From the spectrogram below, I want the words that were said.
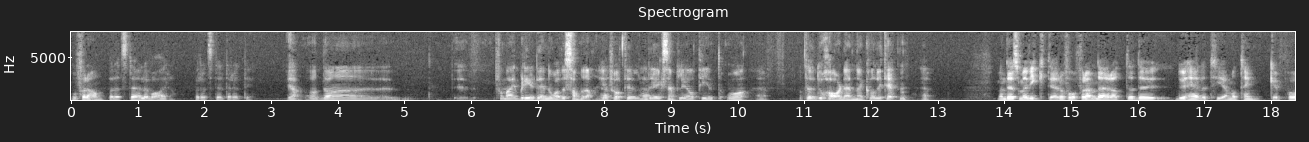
Hvorfor er han på rett sted, eller var på rett sted til rett tid? Ja, og da For meg blir det noe av det samme, da, i forhold til ja. det eksempelet i alpint og ja at du har den kvaliteten. Ja. Men det som er viktigere å få frem, det er at du, du hele tida må tenke på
